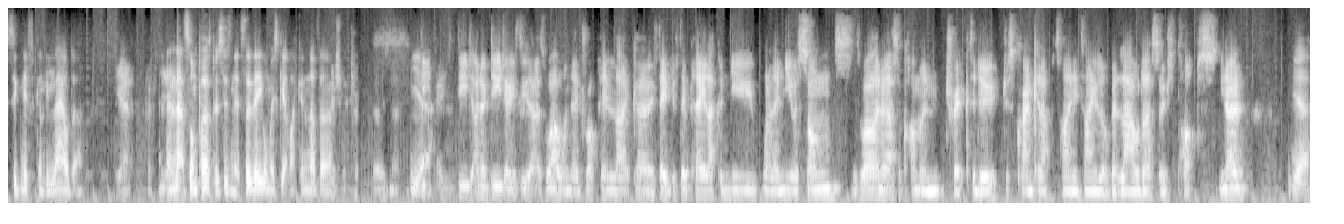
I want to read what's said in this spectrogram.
significantly louder, Yeah. Yeah. and that's on purpose, isn't it? So they almost get like another trick, though, isn't it? yeah. DJs, DJ, I know DJs do that as well when they're dropping like uh, if they if they play like a new one of their newer songs as well. I know that's a common trick to do. Just crank it up a tiny, tiny little bit louder so it just pops. You know. Yeah,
